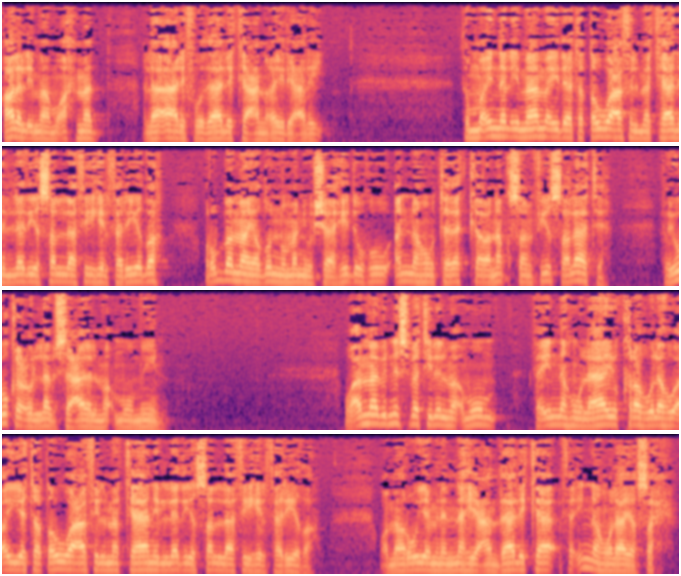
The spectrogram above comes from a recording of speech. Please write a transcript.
قال الإمام أحمد لا أعرف ذلك عن غير علي ثم إن الإمام إذا تطوع في المكان الذي صلى فيه الفريضة ربما يظن من يشاهده أنه تذكر نقصا في صلاته فيوقع اللبس على المأمومين. وأما بالنسبة للمأموم فإنه لا يكره له أن يتطوع في المكان الذي صلى فيه الفريضة. وما روي من النهي عن ذلك فإنه لا يصح.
